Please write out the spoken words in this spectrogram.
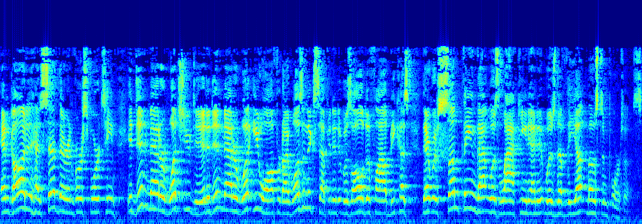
And God has said there in verse 14, it didn't matter what you did, it didn't matter what you offered, I wasn't accepting it, it was all defiled because there was something that was lacking and it was of the utmost importance.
